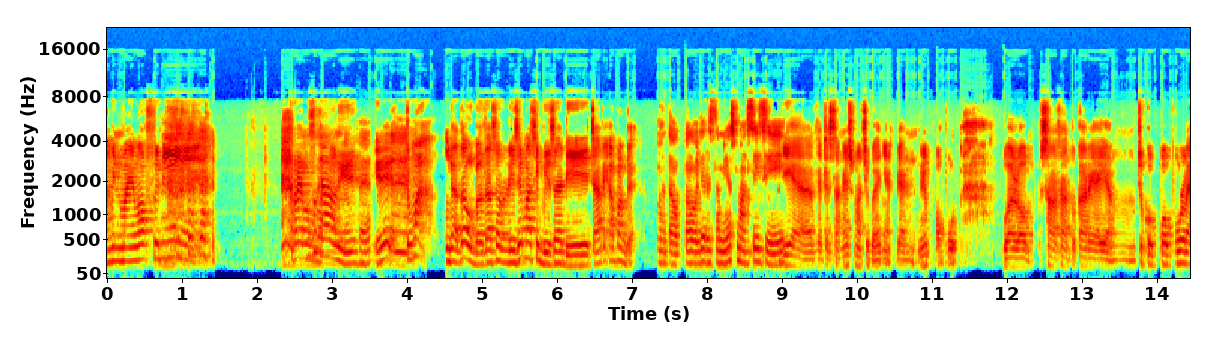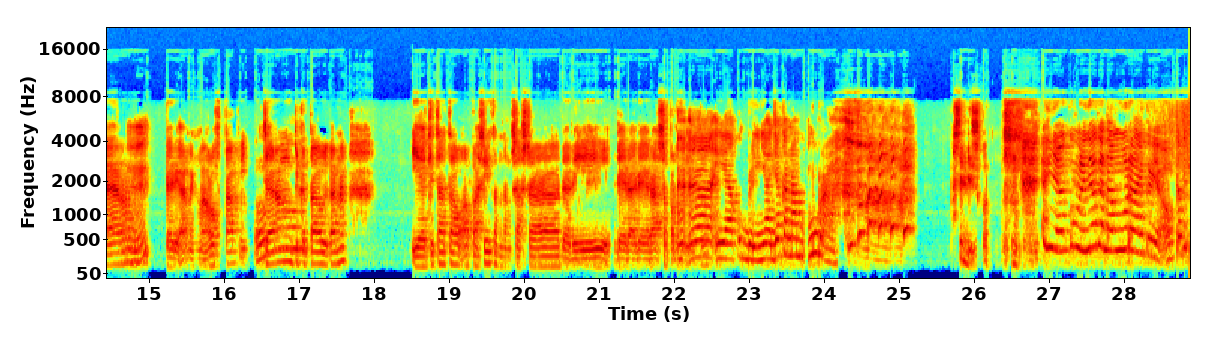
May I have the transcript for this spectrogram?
Amin My Love ini keren sekali. Love, Ini cuma nggak tahu Baltasar Odyssey masih bisa dicari apa enggak? Nggak tahu. Kalau dari Stanias masih sih. Iya, catatannya masih banyak dan ini popul walau salah satu karya yang cukup populer Hmm. dari Amin Maluf tapi Oh. jarang diketahui karena ya kita tahu apa sih tentang sastra dari daerah-daerah seperti itu. Ah, iya, aku belinya aja karena murah. Wah, pasti diskon. Iya, aku belinya karena murah itu ya. Oh, tapi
